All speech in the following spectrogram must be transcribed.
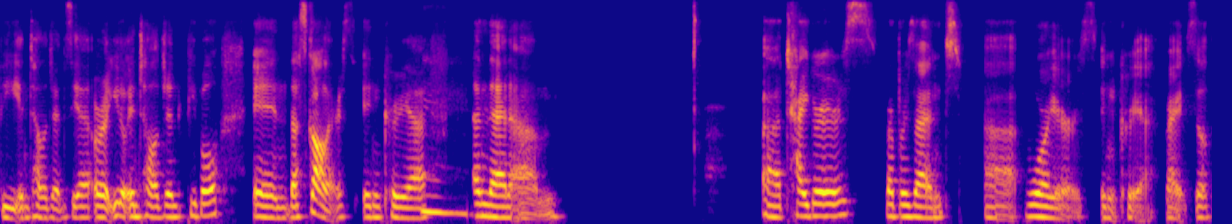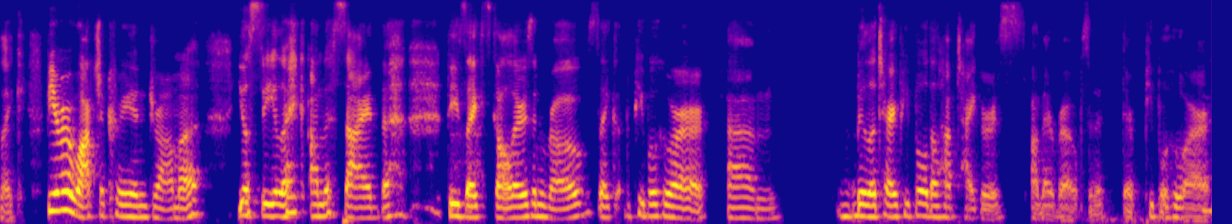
the intelligentsia or you know intelligent people in the scholars in Korea. Mm. And then um, uh, tigers represent uh, warriors in Korea, right? So like if you ever watch a Korean drama, you'll see like on the side the these like scholars in robes, like the people who are um, military people, they'll have tigers on their robes, and they're people who are,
